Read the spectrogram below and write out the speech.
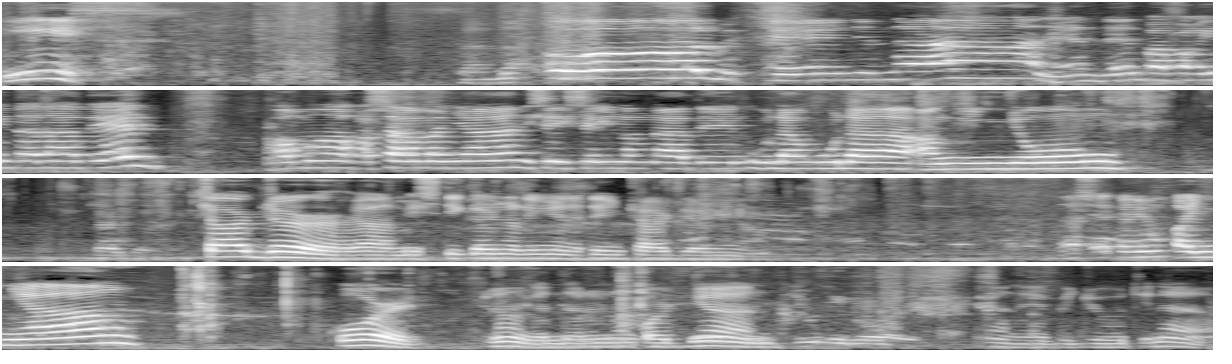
Yes! Sana all may enyo na. And then, papakita natin ang mga kasama niyan. Isa-isayin lang natin. Unang-una, ang inyong charger. Yan, may sticker na rin yun. Ito yung charger niya. Tapos ito yung kanyang cord. Yan, ganda rin ng cord niyan. Judy Gold. Yan, heavy duty na.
